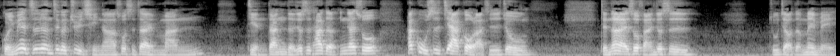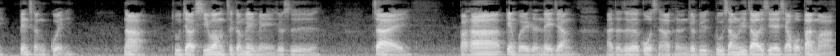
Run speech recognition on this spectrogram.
鬼灭之刃》这个剧情啊，说实在蛮简单的，就是它的应该说。它故事架构啦，其实就简单来说，反正就是主角的妹妹变成鬼，那主角希望这个妹妹就是在把她变回人类这样啊的这个过程啊，可能就路路上遇到一些小伙伴嘛，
